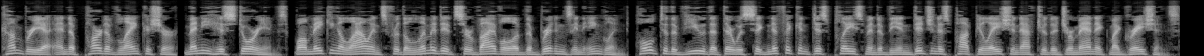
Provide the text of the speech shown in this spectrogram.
Cumbria and a part of Lancashire. Many historians, while making allowance for the limited survival of the Britons in England, hold to the view that there was significant displacement of the indigenous population after the Germanic migrations.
